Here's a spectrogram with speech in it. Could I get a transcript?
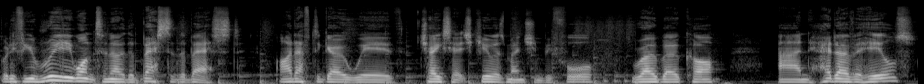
But if you really want to know the best of the best, I'd have to go with Chase HQ as mentioned before, Robocop, and Head Over Heels.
